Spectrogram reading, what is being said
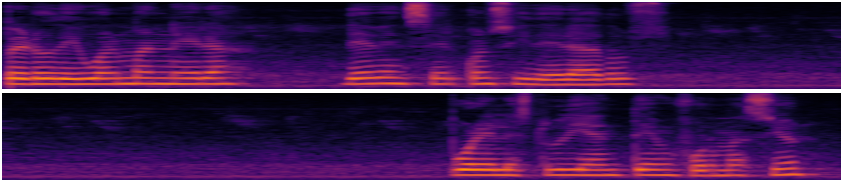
pero de igual manera deben ser considerados por el estudiante en formación.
